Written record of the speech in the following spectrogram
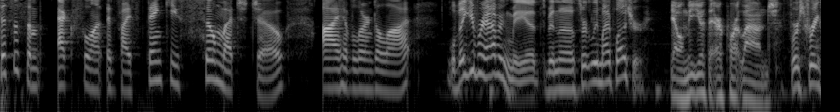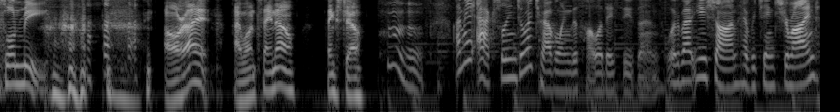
this is some excellent advice. Thank you so much, Joe. I have learned a lot. Well, thank you for having me. It's been uh, certainly my pleasure. yeah, we'll meet you at the airport lounge. First drinks on me. All right. I won't say no. Thanks, Joe. Hmm. I may actually enjoy traveling this holiday season. What about you, Sean? Have you changed your mind?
